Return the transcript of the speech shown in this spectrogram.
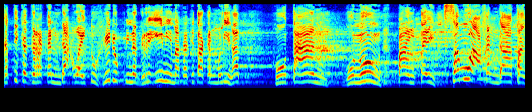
Ketika gerakan dakwah itu hidup di negeri ini, maka kita akan melihat hutan, gunung, pantai, semua akan datang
